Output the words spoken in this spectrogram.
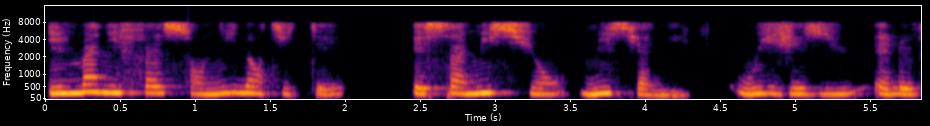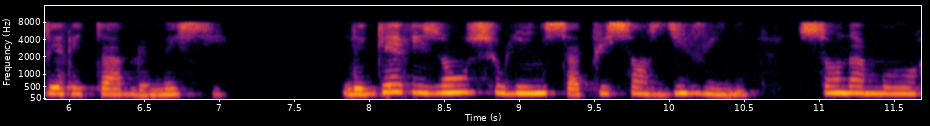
Il manifeste son identité et sa mission messianique. Oui, Jésus est le véritable Messie. Les guérisons soulignent sa puissance divine, son amour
